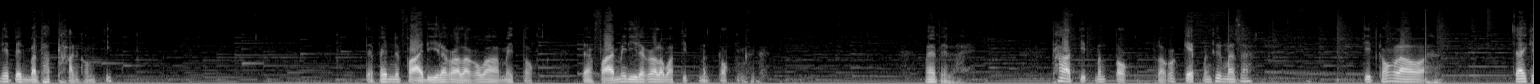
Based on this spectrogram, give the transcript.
นี่เป็นบรรทัดฐานของจิต แต่เป็นฝ่ายดีแล้วก็เราก็ว่าไม่ตก แต่ฝ่ายไม่ดีแล้วก็เราว่าจิตมันตก ไม่เป็นไรถ้าจิตมันตก เราก็เก็บมันขึ้นมาซะจิตของเราอะใจเค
